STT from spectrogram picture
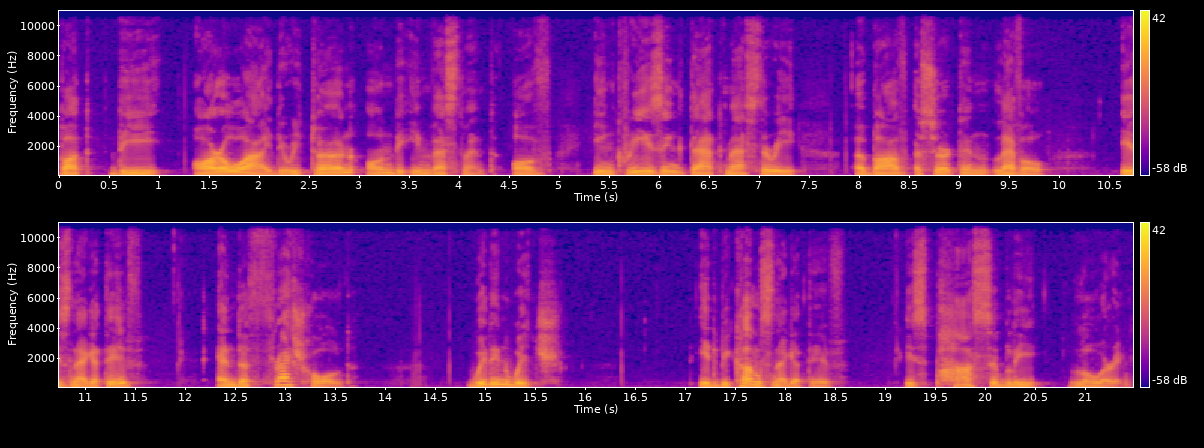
But the ROI, the return on the investment of increasing that mastery above a certain level is negative and the threshold within which it becomes negative is possibly lowering.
